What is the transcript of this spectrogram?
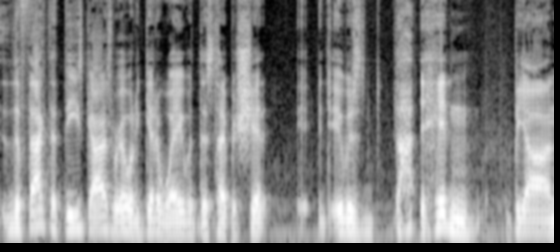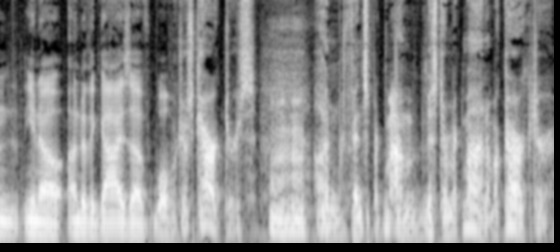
the fact that these guys were able to get away with this type of shit, it, it was hidden beyond, you know, under the guise of, well, we're just characters. I'm Vince McMahon, I'm Mr. McMahon, I'm a character.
